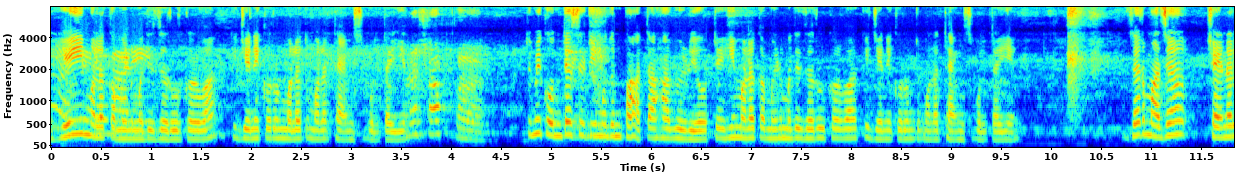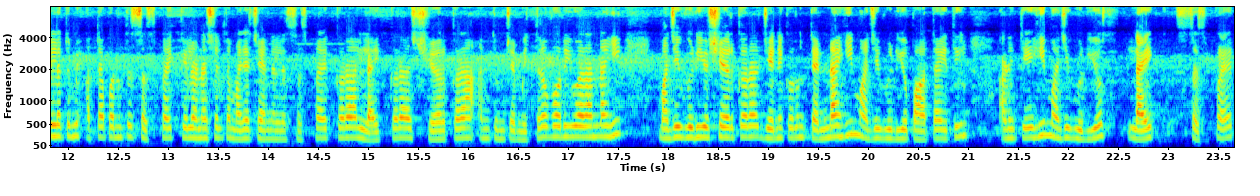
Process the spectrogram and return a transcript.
हेही मला कमेंटमध्ये जरूर कळवा की जेणेकरून मला तुम्हाला थँक्स बोलता येईल. तुम्ही कोणत्या सिटीमधून पाहता हा व्हिडिओ तेही मला कमेंटमध्ये जरूर कळवा की जेणेकरून तुम्हाला थँक्स बोलता येईल. जर माझ्या चॅनलला तुम्ही आतापर्यंत सबस्क्राईब केलं नसेल तर माझ्या चॅनलला सबस्क्राईब करा लाईक करा शेअर करा आणि तुमच्या मित्रपरिवारांनाही माझे व्हिडिओ शेअर करा जेणेकरून त्यांनाही माझे व्हिडिओ पाहता येतील आणि तेही माझे व्हिडिओज लाईक सबस्क्राईब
